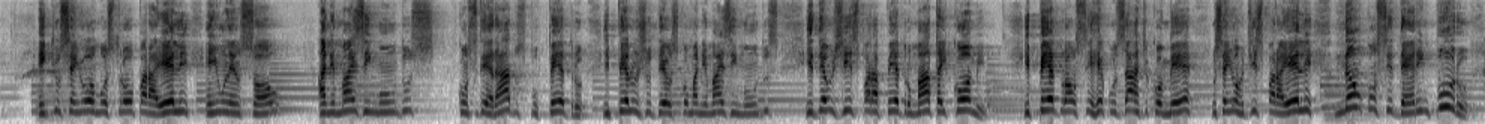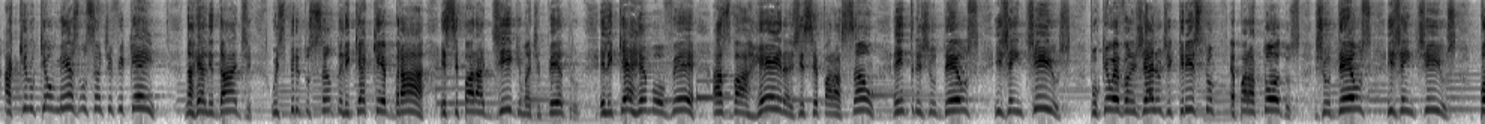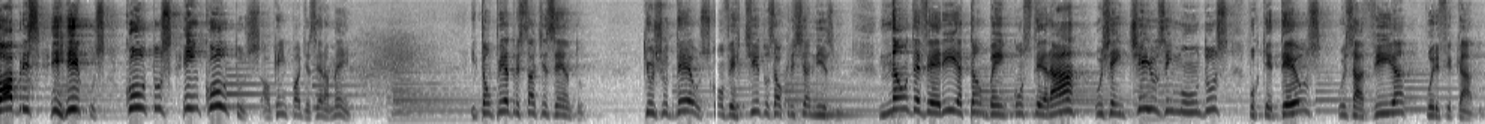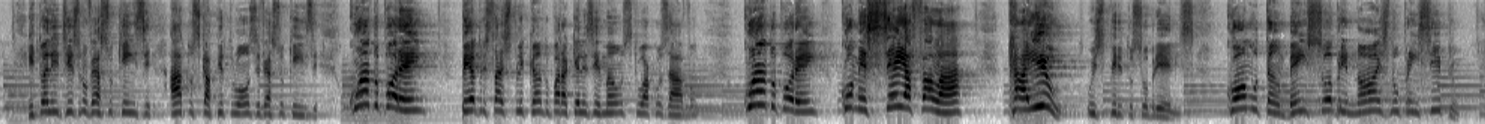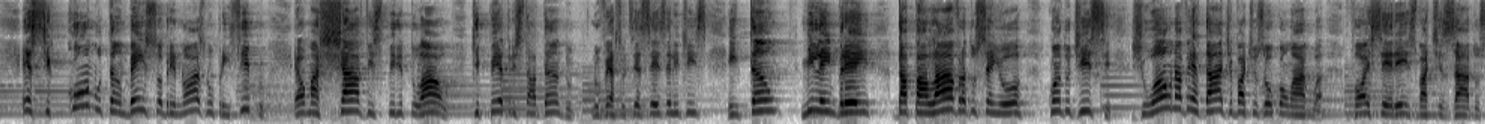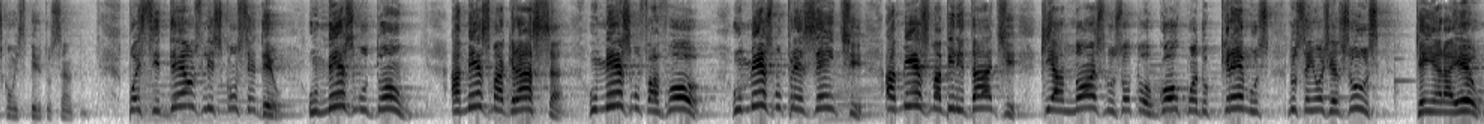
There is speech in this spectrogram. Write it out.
em que o Senhor mostrou para ele em um lençol animais imundos, considerados por Pedro e pelos judeus como animais imundos, e Deus diz para Pedro: mata e come. E Pedro, ao se recusar de comer, o Senhor diz para ele: não considere impuro aquilo que eu mesmo santifiquei. Na realidade, o Espírito Santo ele quer quebrar esse paradigma de Pedro. Ele quer remover as barreiras de separação entre judeus e gentios, porque o evangelho de Cristo é para todos, judeus e gentios, pobres e ricos, cultos e incultos. Alguém pode dizer amém? Então Pedro está dizendo que os judeus convertidos ao cristianismo não deveria também considerar os gentios imundos, porque Deus os havia purificado. Então ele diz no verso 15, Atos capítulo 11, verso 15: Quando, porém, Pedro está explicando para aqueles irmãos que o acusavam, quando, porém, comecei a falar, caiu o Espírito sobre eles, como também sobre nós no princípio esse como também sobre nós no princípio é uma chave espiritual que Pedro está dando. No verso 16 ele diz: Então me lembrei da palavra do Senhor quando disse: João, na verdade, batizou com água, vós sereis batizados com o Espírito Santo. Pois se Deus lhes concedeu o mesmo dom, a mesma graça, o mesmo favor, o mesmo presente, a mesma habilidade que a nós nos otorgou quando cremos no Senhor Jesus, quem era eu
